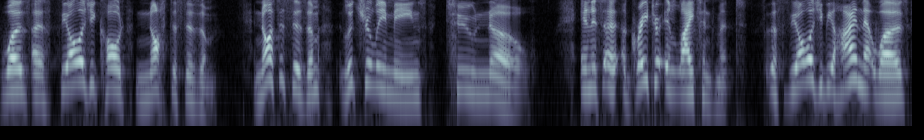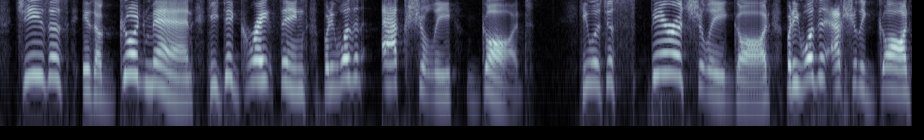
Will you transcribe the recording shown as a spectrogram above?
was a theology called Gnosticism. Gnosticism literally means to know, and it's a, a greater enlightenment the theology behind that was Jesus is a good man. He did great things, but he wasn't actually God. He was just spiritually God, but he wasn't actually God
